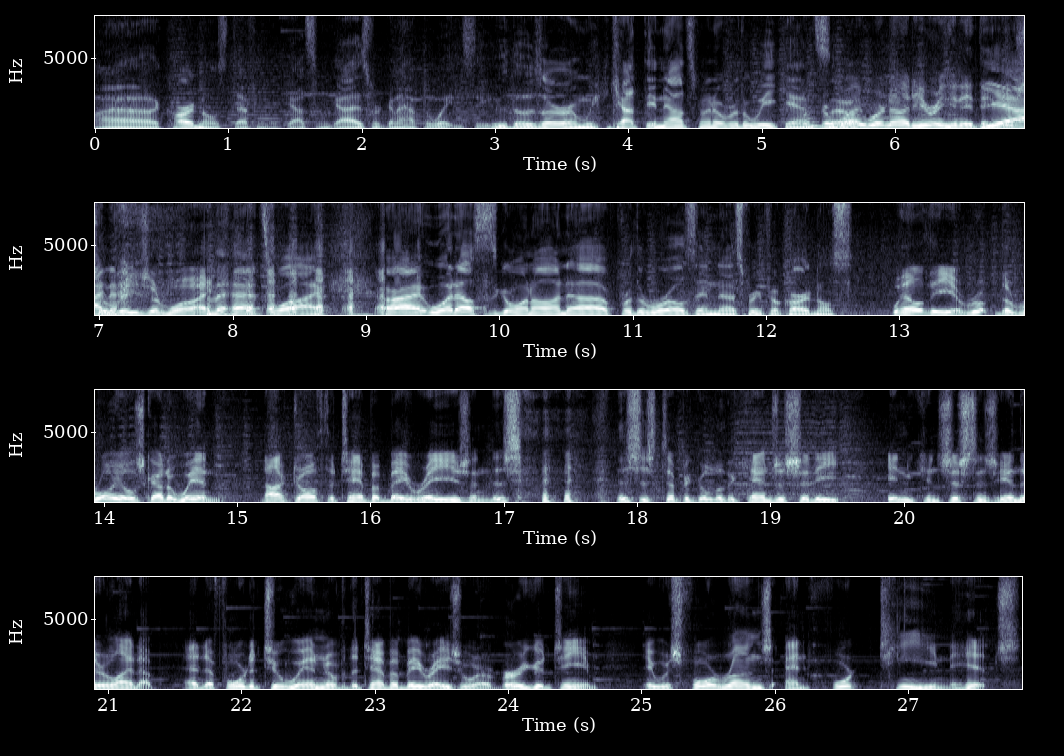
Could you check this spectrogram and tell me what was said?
uh, Cardinals definitely got some guys. We're going to have to wait and see who those are. And we got the announcement over the weekend. Wonder so why we're not hearing anything. Yeah, There's a reason why. that's why. All right, what else is going on uh, for the Royals and uh, Springfield Cardinals? Well, the uh, the Royals got a win, knocked off the Tampa Bay Rays, and this this is typical of the Kansas City inconsistency in their lineup. Had a four to two win over the Tampa Bay Rays, who are a very good team. It was four runs and 14 hits.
